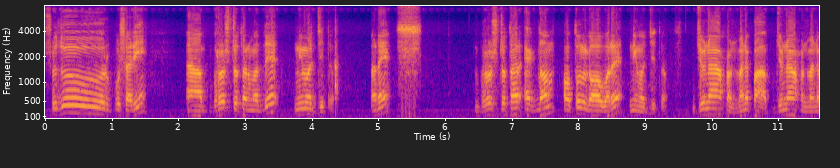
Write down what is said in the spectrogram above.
সুদূর প্রসারী ভ্রষ্টতার মধ্যে নিমজ্জিত। মানে ভ্রষ্টতার একদম অতল গহ্বরে নিমজ্জিত। জুনাহন মানে পাপ, জুনাহন মানে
